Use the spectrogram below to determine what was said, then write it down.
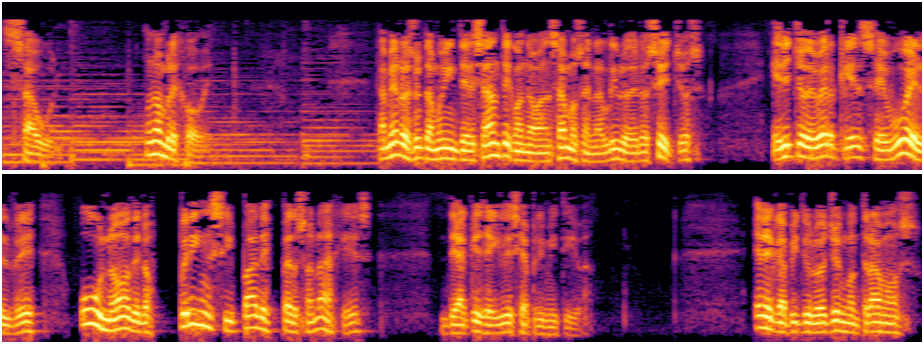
Saúl, un hombre joven. También resulta muy interesante cuando avanzamos en el libro de los Hechos, el hecho de ver que él se vuelve uno de los principales personajes de aquella iglesia primitiva. En el capítulo 8 encontramos,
